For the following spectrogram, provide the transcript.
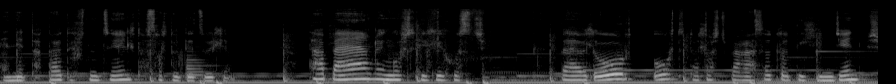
таны дотоод ертөнцийн л тусгалт үдэ зүйл юм. Та байнгын өөрчлөлт хийхийг хүсч байвал өөр өөрт тулгарч байгаа асуудлуудын хэмжээнд биш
